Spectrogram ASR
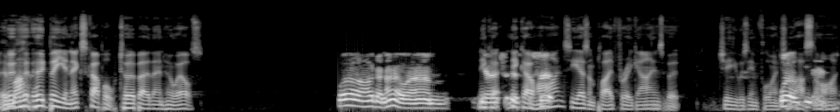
Who, mu- who- who'd be your next couple? Turbo, then who else? Well, I don't know. Um, you Nicho, know, it's- Nicho it's- it's- Hynes. He hasn't played three games, but gee, he was influential Well, last yeah. night.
